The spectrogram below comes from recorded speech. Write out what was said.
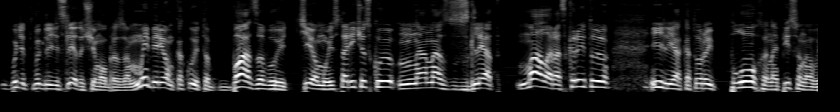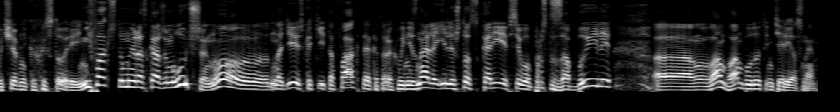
будет выглядеть следующим образом. Мы берем какую-то базовую тему историческую, на наш взгляд, мало раскрытую, или о которой плохо написано в учебниках истории. Не факт, что мы расскажем лучше, но, надеюсь, какие-то факты, о которых вы не знали, или что, скорее всего, просто забыли, а, вам, вам будут интересны.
